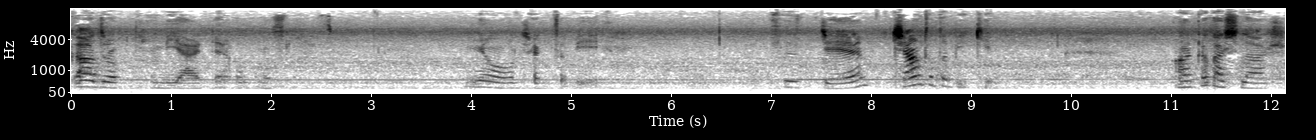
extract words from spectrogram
Gardroptan bir yerde olması lazım. Ne olacak tabii. Sizce? Çanta tabii ki. Arkadaşlar.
